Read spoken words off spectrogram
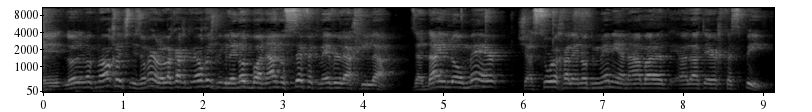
אה, לא ליהנות מהאוכל שלי, זה אומר לא לקחת את האוכל שלי וליהנות בו הנאה נוספת מעבר לאכילה. זה עדיין לא אומר שאסור לך ליהנות ממני הנאה בעלת ערך כספי.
